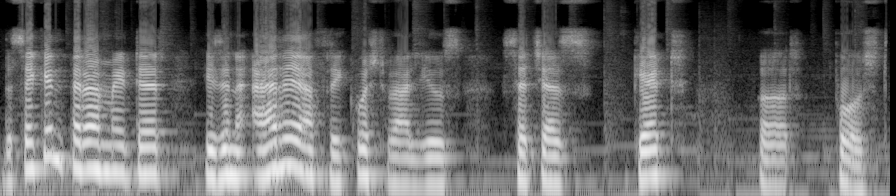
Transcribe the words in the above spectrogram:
The second parameter is an array of request values such as get or post.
